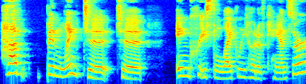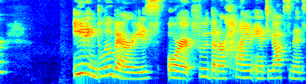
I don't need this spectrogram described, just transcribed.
have been linked to, to increased likelihood of cancer, eating blueberries or food that are high in antioxidants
